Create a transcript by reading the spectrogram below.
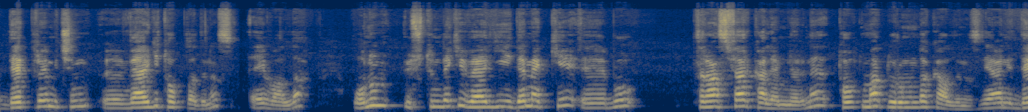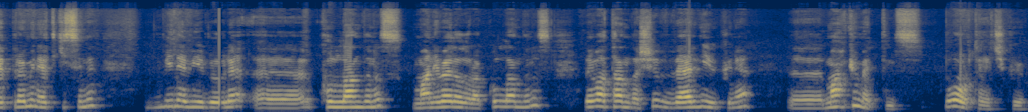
deprem için vergi topladınız. Eyvallah. Onun üstündeki vergiyi demek ki e, bu transfer kalemlerine toplamak durumunda kaldınız. Yani depremin etkisini bir nevi böyle e, kullandınız, manuel olarak kullandınız ve vatandaşı vergi yüküne e, mahkum ettiniz. Bu ortaya çıkıyor.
